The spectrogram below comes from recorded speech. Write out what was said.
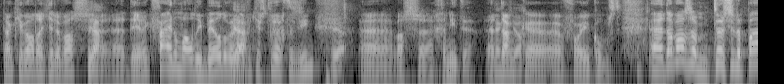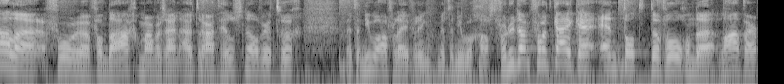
Dankjewel dat je er was, Ja. uh, Dirk. Fijn om al die beelden weer Ja. eventjes terug te zien. Ja. Eh, was eh, genieten. Eh, dank eh, voor je komst. Eh, dat was hem. Tussen de palen voor eh, vandaag. Maar we zijn uiteraard heel snel weer terug met een nieuwe aflevering met een nieuwe gast. Voor nu dank voor het kijken en tot de volgende. Later.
